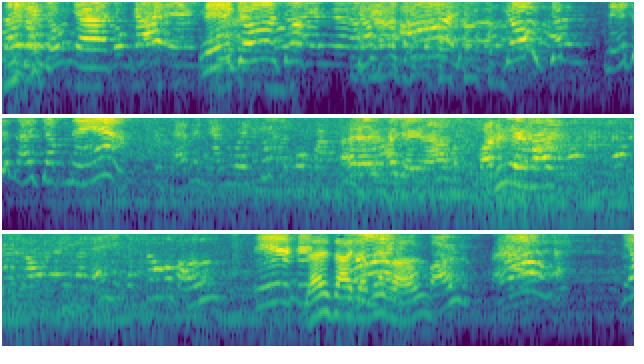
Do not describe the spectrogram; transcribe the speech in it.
Đây là chủ nhà con cá nè Nè chưa, chưa Chụp thôi Vô chụp Mẹ xích lại chụp nè Ê, ê, phải vậy nè. Bà đứng. Nè ha. để sao Vô, mấy vợ Bự. Vô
